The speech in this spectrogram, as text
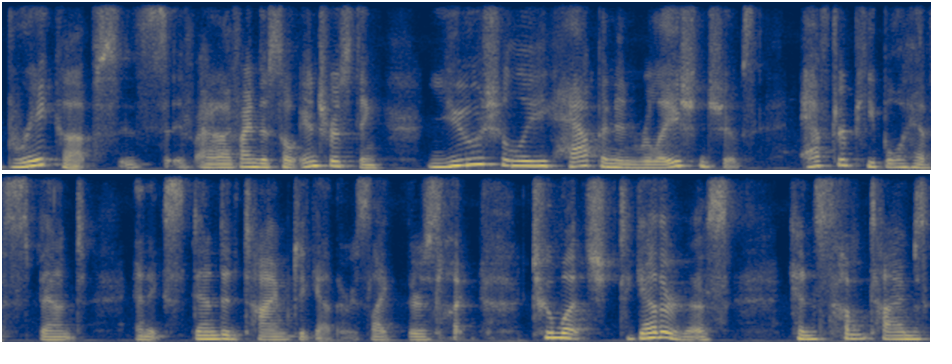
breakups, I find this so interesting, usually happen in relationships after people have spent an extended time together. It's like there's like too much togetherness can sometimes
